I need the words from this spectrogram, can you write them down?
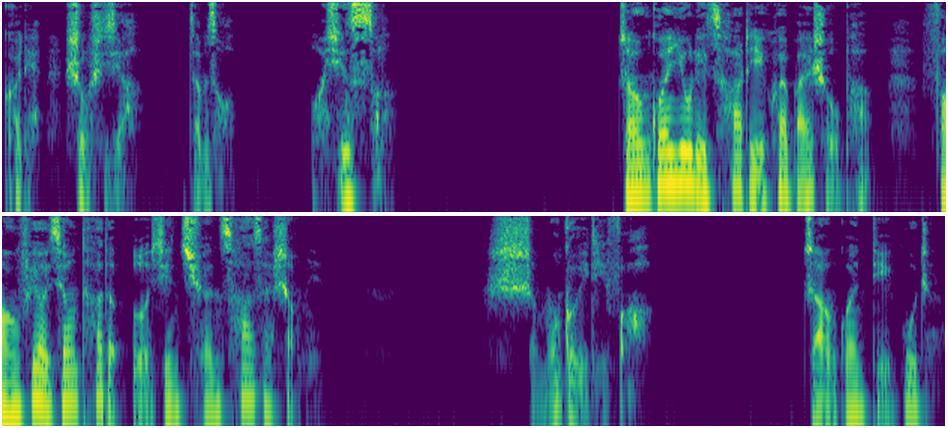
快点收拾一下，咱们走，恶心死了。”长官用力擦着一块白手帕，仿佛要将他的恶心全擦在上面。什么鬼地方？长官嘀咕着。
